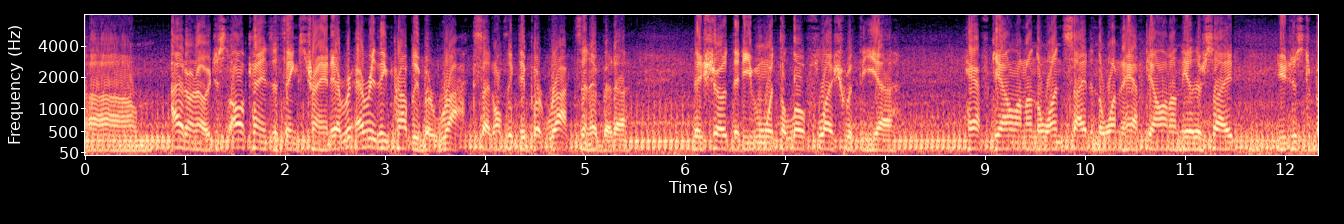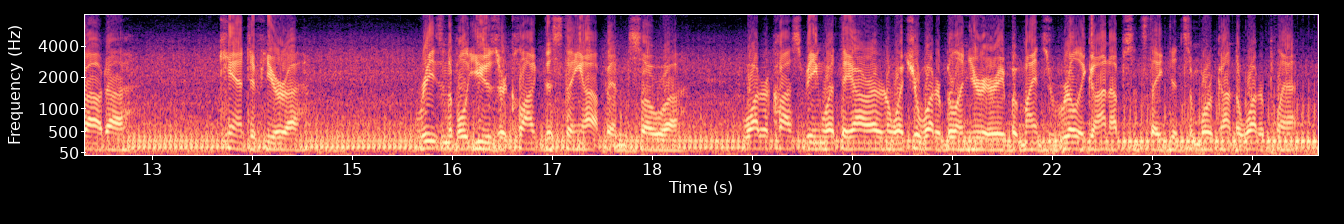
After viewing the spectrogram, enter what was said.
um, I don't know, just all kinds of things trying every, everything probably but rocks. I don't think they put rocks in it, but uh, they showed that even with the low flush with the uh, half gallon on the one side and the one and a half gallon on the other side, you just about uh, can't if you're a reasonable user clog this thing up. And so uh, water costs being what they are, I don't know what your water bill in your area, but mine's really gone up since they did some work on the water plant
